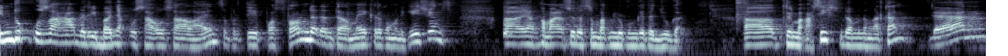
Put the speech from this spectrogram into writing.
induk usaha dari banyak usaha-usaha lain seperti Post Ronda dan Telmaker Communications eh, yang kemarin sudah sempat mendukung kita juga. Eh, terima kasih sudah mendengarkan. Dan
